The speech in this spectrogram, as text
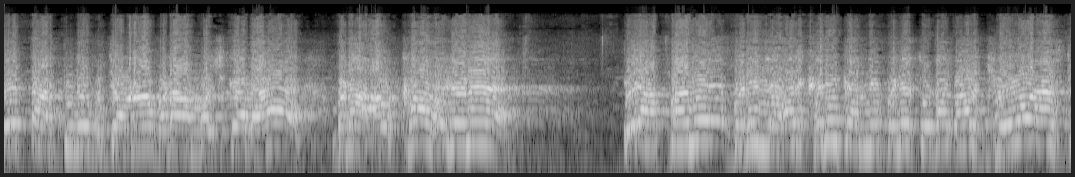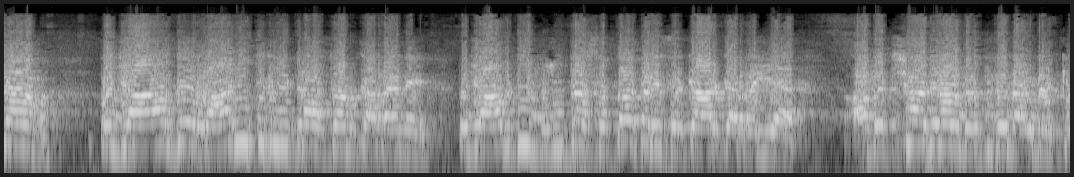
ਇਹ ਧਰਤੀ ਨੂੰ ਬਚਾਉਣਾ ਬੜਾ ਮੁਸ਼ਕਲ ਹੈ, ਬੜਾ ਔਖਾ ਹੋ ਜਾਣਾ ਇਹ ਆਪਾਂ ਨੂੰ ਬੜੀ ਲਹਿਰ ਖੜੀ ਕਰਨੀ ਪੈਣੀ ਹੈ। ਤੁਹਾਡਾ ਨਾਲ ਜੋ ਇਸ ਟਾਈਮ ਪੰਜਾਬ ਦੇ ਰਾਜਨੀਤਿਕ ਲੀਡਰ ਇਸ ਟਾਈਮ ਕਰ ਰਹੇ ਨੇ। ਪੰਜਾਬ ਦੀ ਮੌਜੂਦਾ ਸੱਤਾਧਾਰੀ ਸਰਕਾਰ ਕਰ ਰਹੀ ਹੈ। ਅਮਿਤ ਸ਼ਾਹ ਦੇ ਨਾਲ ਮੋਦੀ ਦੇ ਨਾਲ ਮਿਲ ਕੇ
